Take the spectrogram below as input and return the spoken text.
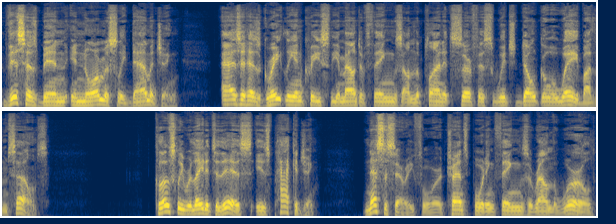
This has been enormously damaging, as it has greatly increased the amount of things on the planet's surface which don't go away by themselves. Closely related to this is packaging, necessary for transporting things around the world,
